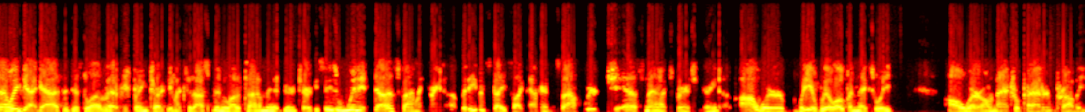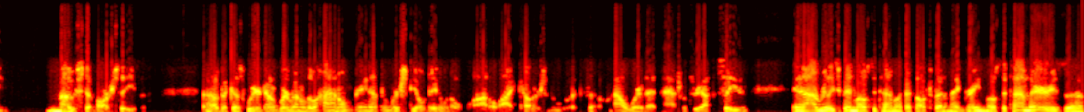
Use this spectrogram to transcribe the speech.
and we've got guys that just love that for spring turkey. Like I said, I spend a lot of time in it during turkey season when it does finally green up. But even states like down here in the south, we're just now experiencing green up. I'll wear we will open next week. I'll wear our natural pattern probably most of our season uh, because we're going we're running a little high on green up and we're still dealing with a lot of light colors in the wood. So I'll wear that natural throughout the season. And I really spend most of the time, like I talked about in that green, most of the time there is uh,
